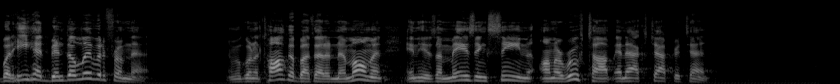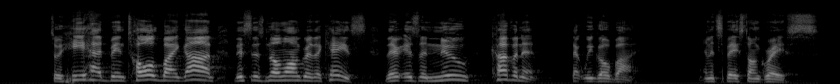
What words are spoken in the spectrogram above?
But he had been delivered from that. And we're going to talk about that in a moment in his amazing scene on a rooftop in Acts chapter 10. So he had been told by God, this is no longer the case. There is a new covenant that we go by, and it's based on grace.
